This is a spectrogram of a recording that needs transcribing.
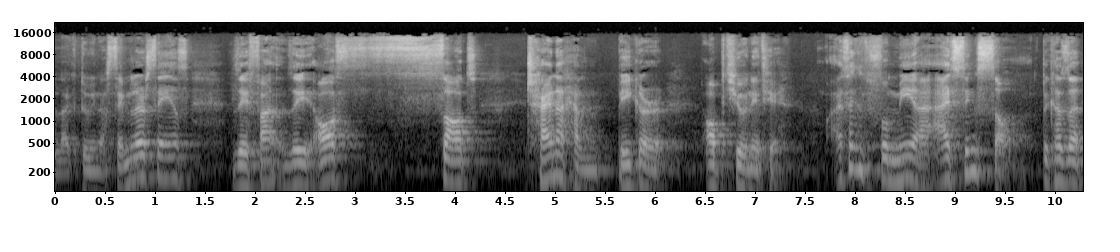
like doing similar things. They found they all thought China had bigger opportunity. I think for me, I, I think so because. Uh,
